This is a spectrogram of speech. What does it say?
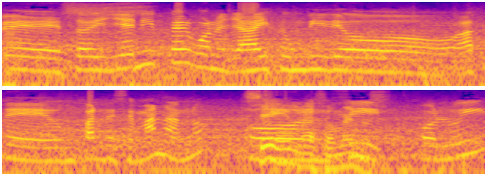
eh, soy Jennifer. Bueno, ya hice un vídeo hace un par de semanas, ¿no? sí, más o menos. Sí, con Luis.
